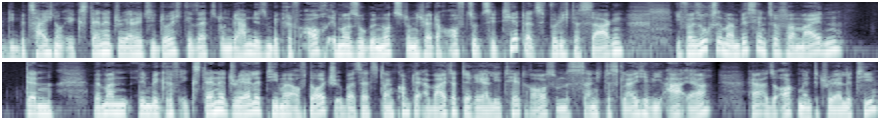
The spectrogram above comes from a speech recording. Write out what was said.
die Bezeichnung Extended Reality durchgesetzt und wir haben diesen Begriff auch immer so genutzt und ich werde auch oft so zitiert, als würde ich das sagen. Ich versuche es immer ein bisschen zu vermeiden, denn wenn man den Begriff Extended Reality mal auf Deutsch übersetzt, dann kommt der erweiterte Realität raus und das ist eigentlich das gleiche wie AR, ja, also Augmented Reality.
